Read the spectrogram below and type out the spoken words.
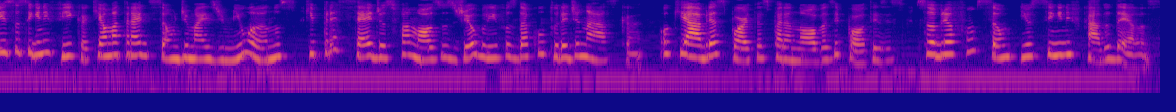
isso significa que é uma tradição de mais de mil anos que precede os famosos geoglifos da cultura de Nazca, o que abre as portas para novas hipóteses sobre a função e o significado delas.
